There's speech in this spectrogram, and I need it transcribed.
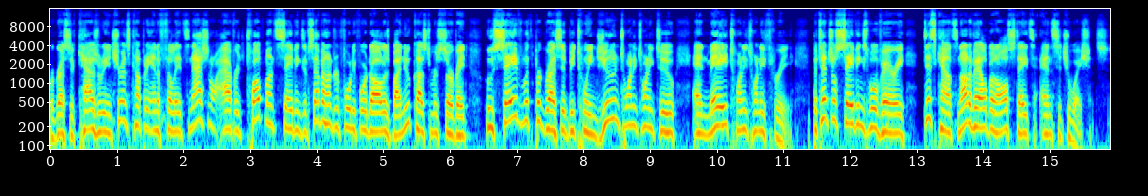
Progressive Casualty Insurance Company and affiliates national average 12 month savings of $744 by new customers surveyed who saved with Progressive between June 2022 and May 2023. Potential savings will vary. Discounts not available in all states and situations.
